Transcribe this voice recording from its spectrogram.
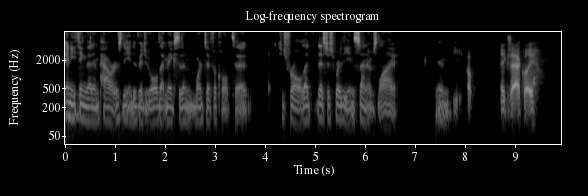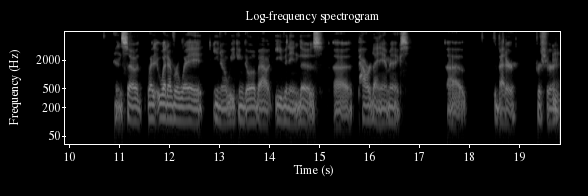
anything that empowers the individual that makes them more difficult to control. That that's just where the incentives lie. And Yep, oh, exactly. And so what- whatever way you know we can go about evening those uh power dynamics uh the better for sure Mm.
